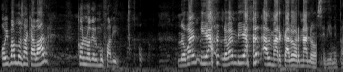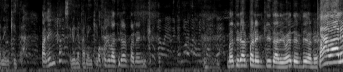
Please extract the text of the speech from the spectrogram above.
hoy vamos a acabar con lo del mufalí. Lo va a enviar, lo va a enviar al marcador, nano. Se viene panenquita. ¿Panenca? Se viene panenquita. Ojo que va a tirar panenca. Va a tirar panenquita, digo, eh, atención, eh. ¡Jabalí!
